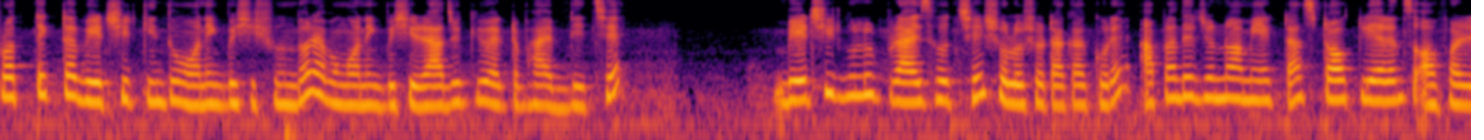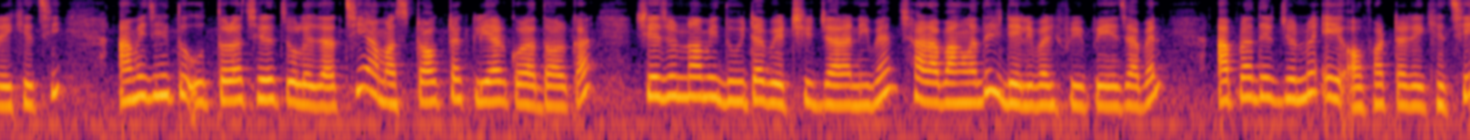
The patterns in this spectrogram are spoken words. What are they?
প্রত্যেকটা বেডশিট কিন্তু অনেক বেশি সুন্দর এবং অনেক বেশি রাজকীয় একটা ভাইব দিচ্ছে। বেডশিটগুলোর প্রাইস হচ্ছে ষোলোশো টাকা করে। আপনাদের জন্য আমি একটা স্টক ক্লিয়ারেন্স অফার রেখেছি। আমি যেহেতু উত্তরা ছেড়ে চলে যাচ্ছি, আমার স্টকটা ক্লিয়ার করা দরকার। সেজন্য আমি দুইটা বেডশিট যারা নেবেন, সারা বাংলাদেশ ডেলিভারি ফ্রি পেয়ে যাবেন। আপনাদের জন্য এই অফারটা রেখেছি।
